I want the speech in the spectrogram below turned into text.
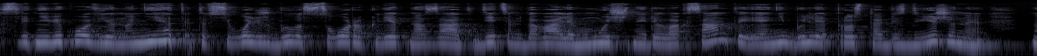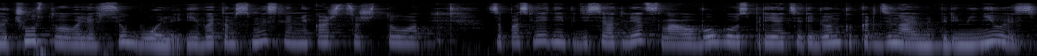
средневековья, но нет, это всего лишь было 40 лет назад. Детям давали мощные релаксанты, и они были просто обездвижены, но чувствовали всю боль. И в этом смысле мне кажется, что за последние 50 лет, слава богу, восприятие ребенка кардинально переменилось.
